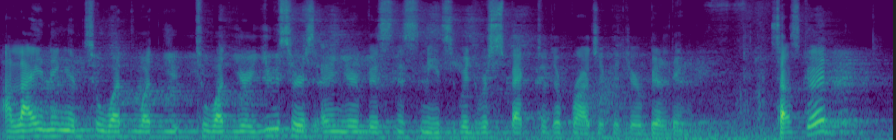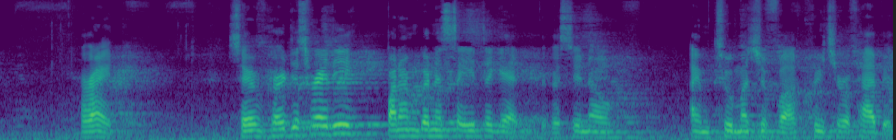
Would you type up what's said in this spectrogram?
aligning it to what, what you, to what your users and your business needs with respect to the project that you're building. Sounds good? All right. So you've heard this already, but I'm going to say it again because you know I'm too much of a creature of habit.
